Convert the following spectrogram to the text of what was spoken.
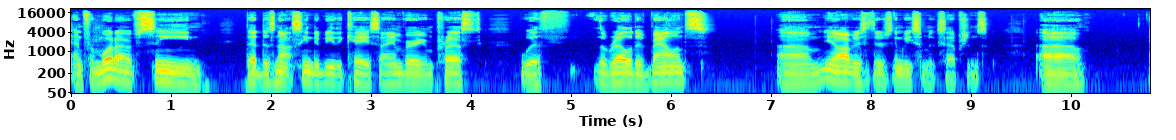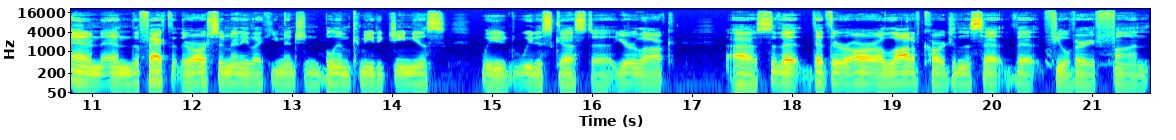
and from what I've seen, that does not seem to be the case. I am very impressed with the relative balance. Um, you know, obviously there's going to be some exceptions, uh, and and the fact that there are so many, like you mentioned, Blim comedic genius. We we discussed uh, Yurlok, uh, so that that there are a lot of cards in the set that feel very fun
